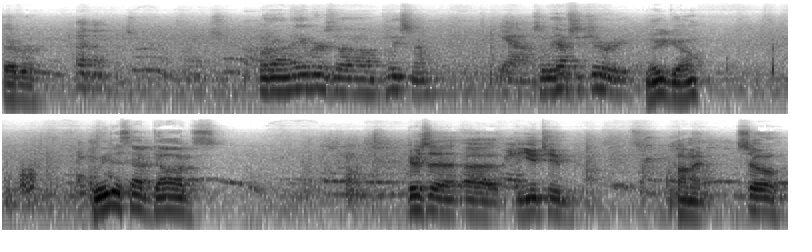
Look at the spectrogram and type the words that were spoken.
forever. But our neighbor's uh, policeman, Yeah. so we have security. There you go. I We just have dogs. Here's a, a, a YouTube comment. So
